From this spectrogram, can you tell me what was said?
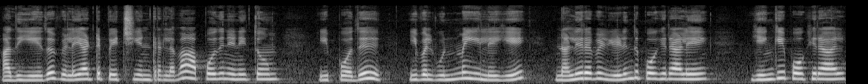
அது ஏதோ விளையாட்டு பேச்சு என்றல்லவா அப்போது நினைத்தோம். இப்போது இவள் உண்மையிலேயே நள்ளிரவில் எழுந்து போகிறாளே. எங்கே போகிறாள்?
